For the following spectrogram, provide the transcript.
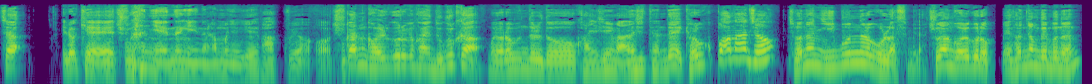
자, 이렇게 주간 예능인을 한번 얘기해 봤고요. 어, 주간 걸그룹이 과연 누굴까? 뭐 여러분들도 관심이 많으실 텐데 결국 뻔하죠. 저는 이분을 골랐습니다. 주간 걸그룹에 선정된 분은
